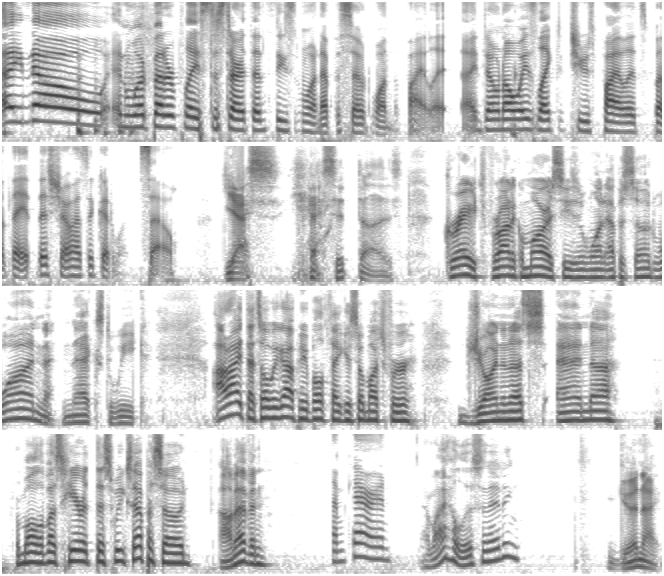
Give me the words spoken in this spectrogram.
I know, and what better place to start than season one, episode one, the pilot? I don't always like to choose pilots, but they, this show has a good one, so. yes. Yes, it does. Great. Veronica Mars, season one, episode one, next week. All right. That's all we got, people. Thank you so much for joining us. And uh, from all of us here at this week's episode, I'm Evan. I'm Karen. Am I hallucinating? Good night.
